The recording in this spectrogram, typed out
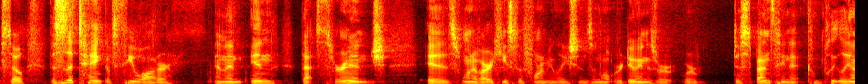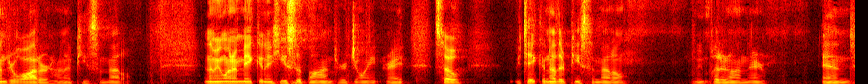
So this is a tank of seawater, and then in that syringe is one of our adhesive formulations. And what we're doing is we're, we're dispensing it completely underwater on a piece of metal. And then we want to make an adhesive bond or joint, right? So we take another piece of metal, we put it on there, and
